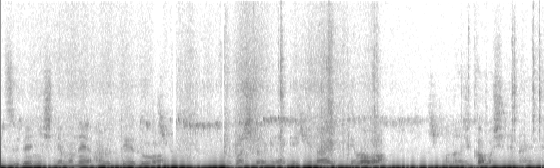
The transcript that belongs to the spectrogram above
いずれにしてもねある程度は伸ばしてあげなきゃいけない手間は同じかもしれないです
